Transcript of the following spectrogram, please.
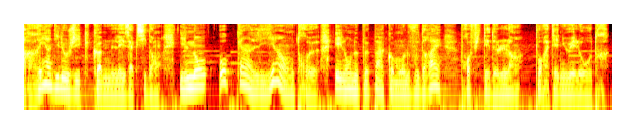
rien d'illogique comme les accidents. Ils n'ont aucun lien entre eux et l'on ne peut pas, comme on le voudrait, profiter de l'un pour atténuer l'autre.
